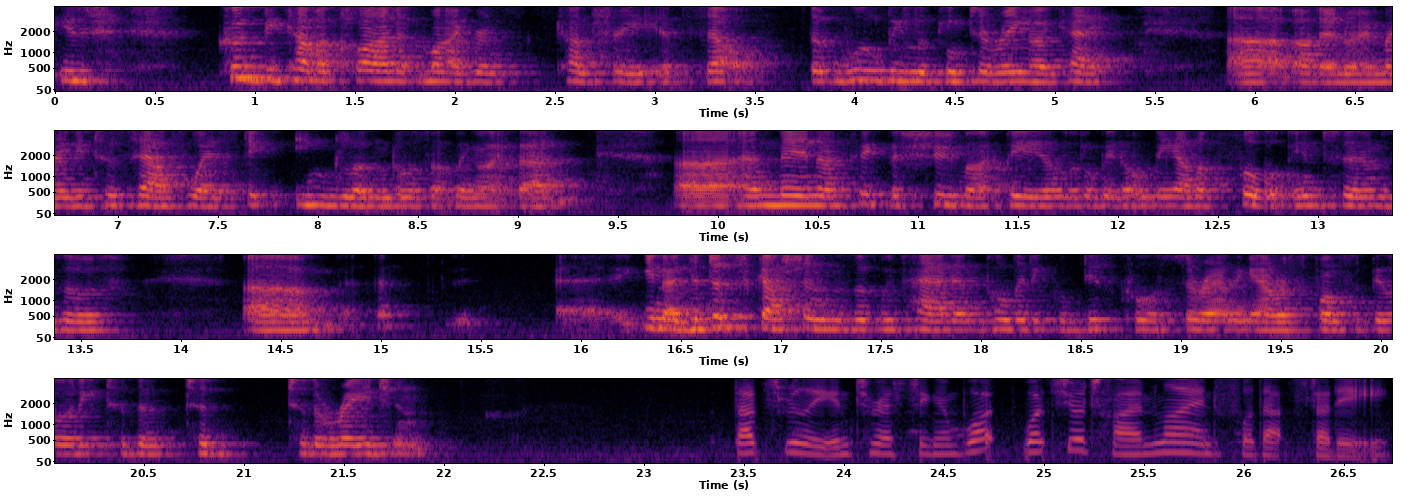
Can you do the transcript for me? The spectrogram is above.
is could become a climate migrant country itself that will be looking to relocate. Uh, I don't know, maybe to southwest England or something like that. Uh, and then I think the shoe might be a little bit on the other foot in terms of um, you know, the discussions that we've had and political discourse surrounding our responsibility to the to, to the region. That's really interesting. And what, what's your timeline for that study?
